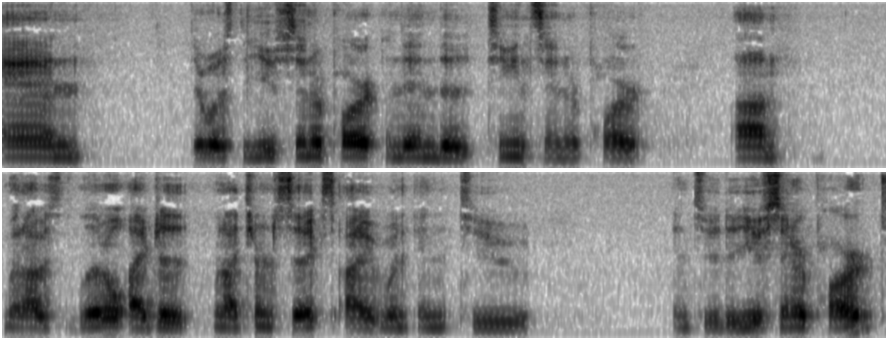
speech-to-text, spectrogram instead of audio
and there was the youth center part and then the teen center part. Um, when I was little, I just when I turned six, I went into into the youth center part,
